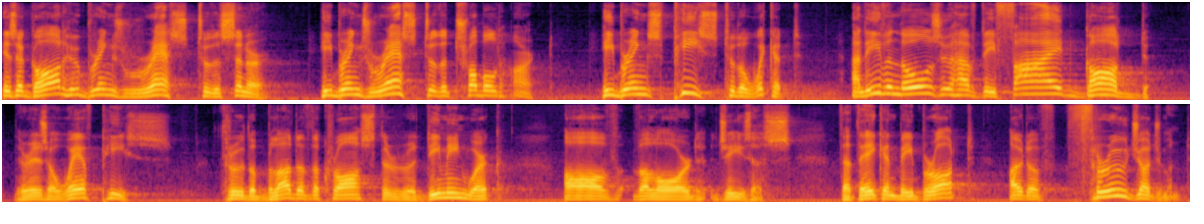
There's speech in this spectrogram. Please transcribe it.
is a God who brings rest to the sinner. He brings rest to the troubled heart. He brings peace to the wicked. And even those who have defied God, there is a way of peace through the blood of the cross, through the redeeming work of the Lord Jesus, that they can be brought out of through judgment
